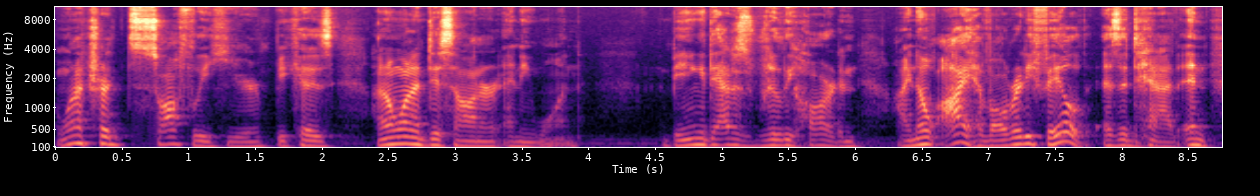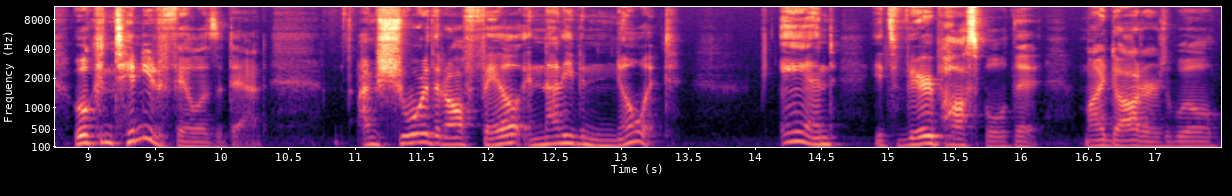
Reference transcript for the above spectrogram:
want to tread softly here because I don't want to dishonor anyone. Being a dad is really hard, and I know I have already failed as a dad and will continue to fail as a dad. I'm sure that I'll fail and not even know it. And it's very possible that my daughters will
